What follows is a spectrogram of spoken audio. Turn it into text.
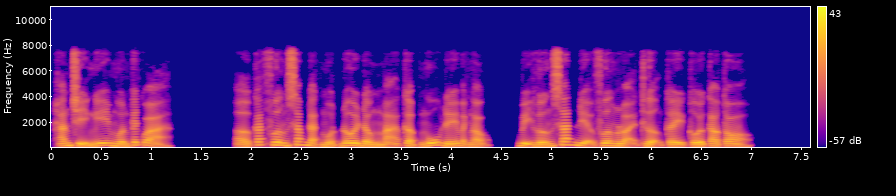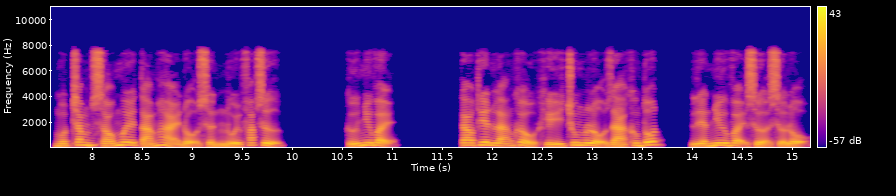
hắn chỉ nghĩ muốn kết quả. Ở các phương sắp đặt một đôi đồng mã cập ngũ đế bạch ngọc, bị hướng sát địa phương loại thượng cây cối cao to. 168 hải độ sườn núi pháp sự. Cứ như vậy, Cao Thiên Lãng khẩu khí trung lộ ra không tốt, liền như vậy sửa sửa lộ,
